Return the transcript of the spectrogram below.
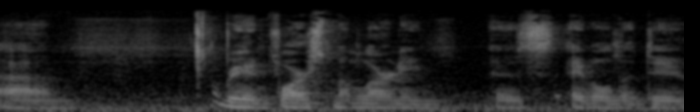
uh, um, reinforcement learning is able to do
